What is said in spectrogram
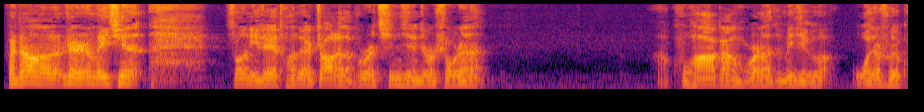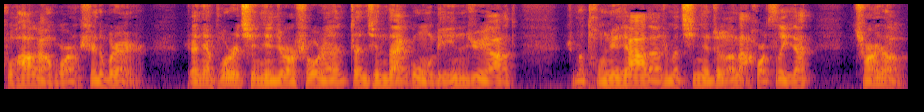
反正任人唯亲，说你这个团队招来的不是亲戚就是熟人，啊，苦哈哈干活的就没几个，我就属于苦哈哈干活的，谁都不认识，人家不是亲戚就是熟人，沾亲带故，邻居啊，什么同学家的什么亲戚这那或者自己家，全是这个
